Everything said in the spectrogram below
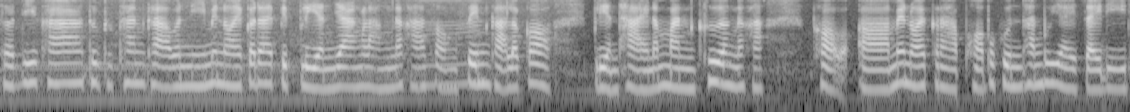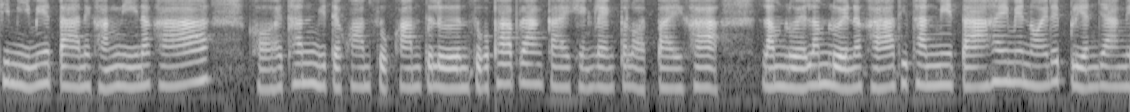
สวัสดีค่ะ ทุกทุกๆท่านค่ะ วันนี้แม่น้อยก็ได้ไปเปลี่ยนยางหลังนะคะสองเส้นค่ะ แล้วก็เปลี่ยนถ่ายน้ำมันเครื่องนะคะ ขออ่าแม่น้อยกราบขอบพระคุณท่านผู้ใหญ่ใจดีที่มีเมตตาในครั้งนี้นะคะ ขอให้ท่านมีแต่ความสุขความเจริญ สุขภาพร่างกายแข็งแรงตลอดไปค่ะร่ำรวยร่ำรวยนะคะ ที่ท่านเมตตาให้แม่น้อยได้เปลี่ยนยางใน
